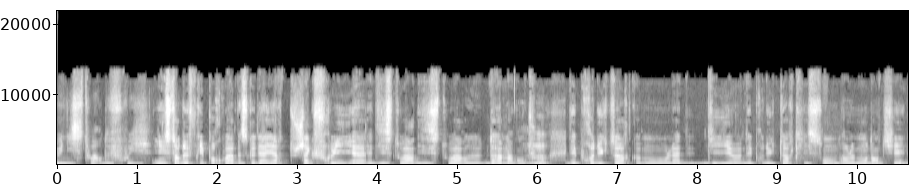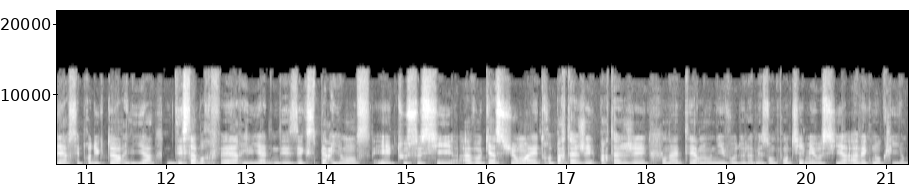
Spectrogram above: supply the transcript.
une histoire de fruits. Une histoire de fruits, pourquoi? Parce que derrière chaque fruit, euh, il y a des histoires, des histoires d'hommes avant tout, Mhm. des producteurs, comme on l'a dit, euh, des producteurs qui sont dans le monde entier. Derrière ces producteurs, il y a des savoir-faire, il y a des expériences, et tout ceci a vocation à être partagé, partagé en interne au niveau de la maison Pontier, mais aussi avec nos clients.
